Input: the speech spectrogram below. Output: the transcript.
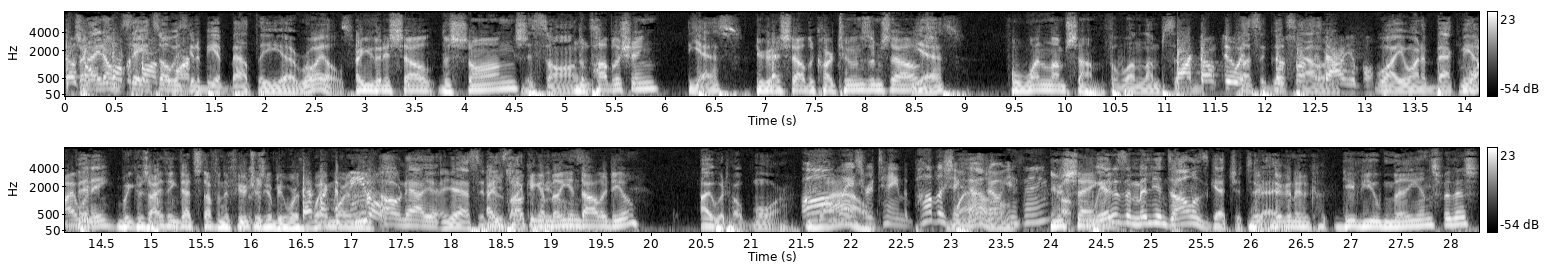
So But I don't don't sell the say it's always going to be about the uh, royals. Are you going to sell the songs, The songs. the publishing? yes, You're going to sell the cartoons themselves? yes, For one lump sum. for one lump sum. Mark, don't do it. Plus a good Those songs are salary. valuable. Why, you want to back me Why up, would- Vinny? because I think that stuff in the future is going to be worth That's way like the more than. Beatles. Oh, now, you, yes, it Are you is like talking the a million dollar deal? I would hope more. Always Wow. retain the publishing, Wow. though, don't you think? You're Oh, saying where does a million dollars get you they're, today? they're going to give you millions for this?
